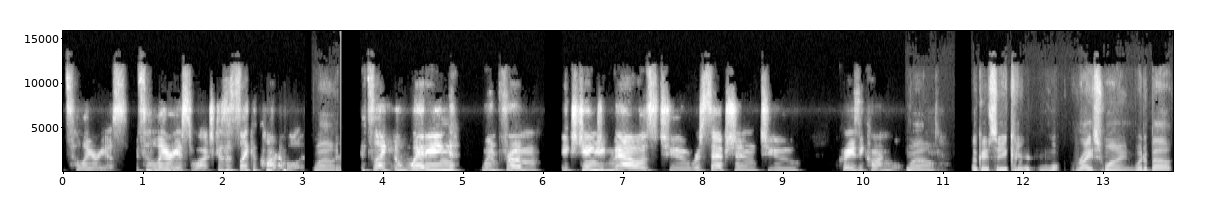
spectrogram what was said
it's hilarious. It's hilarious to watch because it's like a carnival. Wow it's like the wedding went from exchanging vows to reception to crazy carnival. Wow. Okay, so you covered w- rice wine. What about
